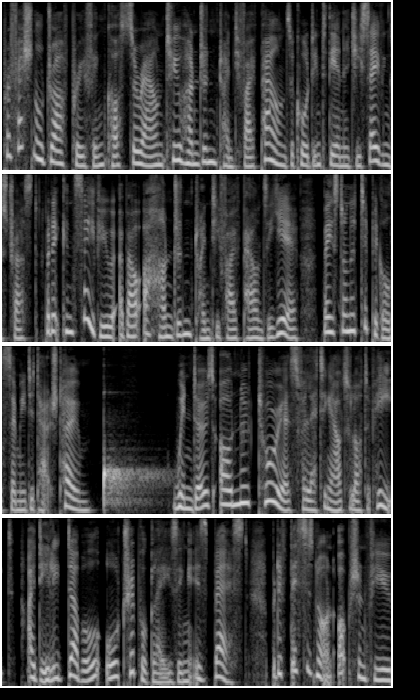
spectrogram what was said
Professional draft proofing costs around £225 according to the Energy Savings Trust, but it can save you about £125 a year based on a typical semi detached home. Windows are notorious for letting out a lot of heat. Ideally, double or triple glazing is best, but if this is not an option for you,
